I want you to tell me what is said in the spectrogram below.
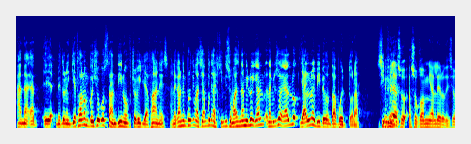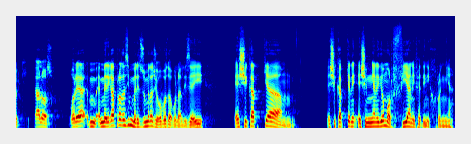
Αν, α, ε, με τον εγκέφαλο που έχει ο Κωνσταντίνοφ και ο Βιλιαφάνες, αν έκαναν προετοιμασία από την αρχή της ομάδας, να μιλώ για άλλο, να μιλήσω για άλλο, για άλλο επίπεδο το Αποέλ τώρα. Ε, Φίλε, Σήμερα. ας σου- ας σου κάνω μια άλλη ερώτηση. οκ. Καλώς. Ωραία. Με- Μερικά πράγματα συμμερίζουμε τα και εγώ που τούτο που λαλείς. Δηλαδή, έχει κάποια... Έχει, κάποια, έχει μια ιδιομορφία η φετινή χρονιά.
